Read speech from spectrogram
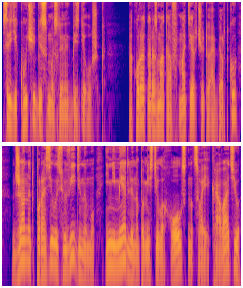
среди кучи бессмысленных безделушек. Аккуратно размотав матерчатую обертку, Джанет поразилась увиденному и немедленно поместила холст над своей кроватью,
